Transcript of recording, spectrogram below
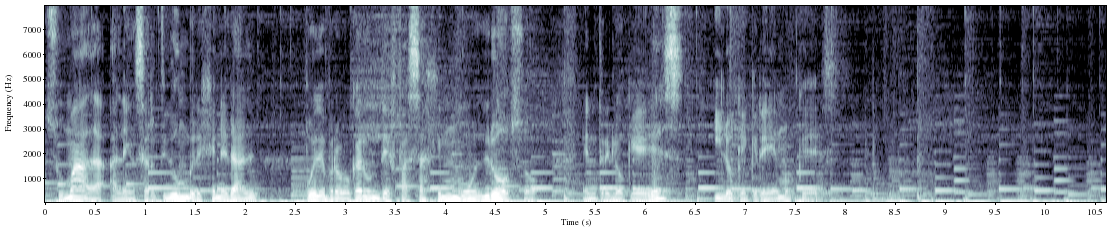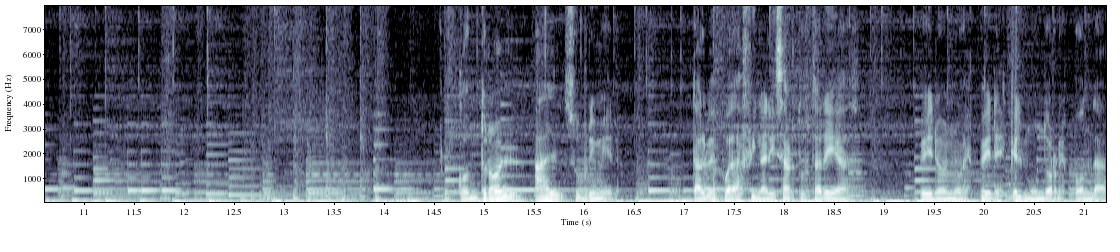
sumada a la incertidumbre general, puede provocar un desfasaje muy grosso entre lo que es y lo que creemos que es. Control al suprimir. Tal vez puedas finalizar tus tareas, pero no esperes que el mundo responda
